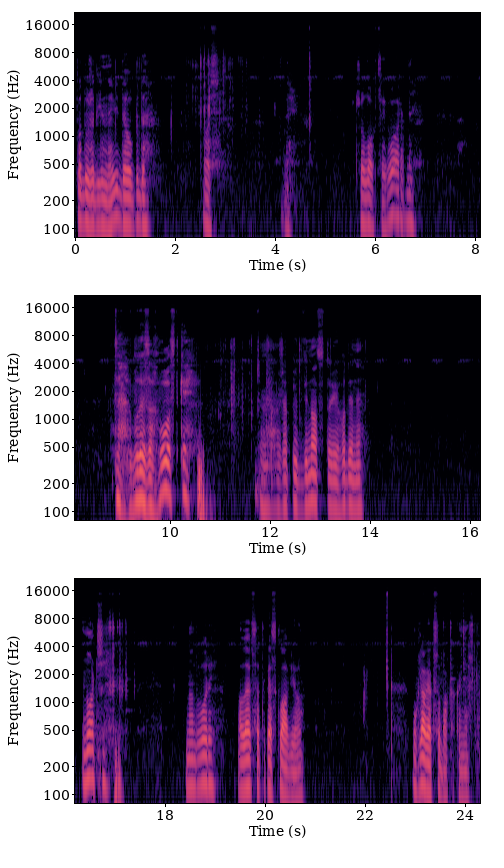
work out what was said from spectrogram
То дуже длинне відео буде. Ось. Чолок цей варений. Так, були загвоздки. Е, Вже пів 12 години ночі на дворі, але все-таки склав його. Угляв як собака, звісно.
